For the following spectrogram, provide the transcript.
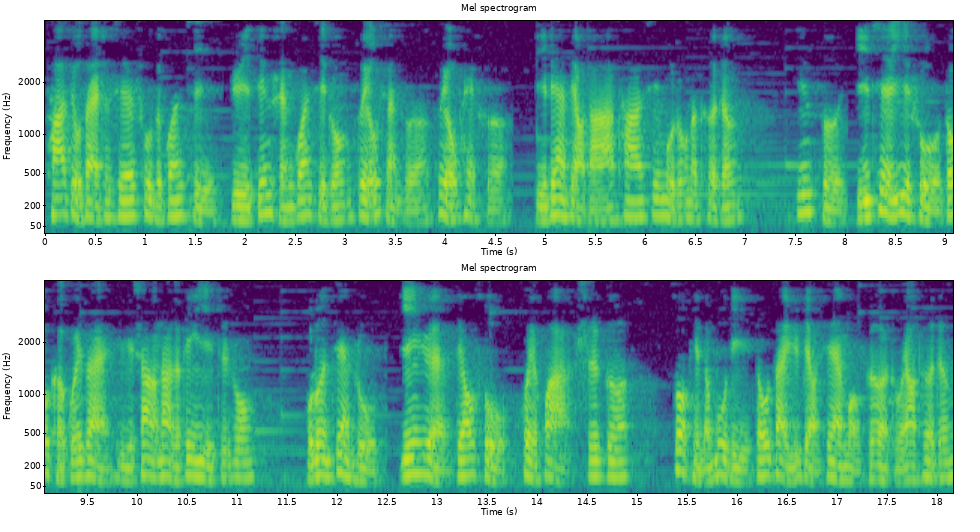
他就在这些数字关系与精神关系中自由选择、自由配合，以便表达他心目中的特征。因此，一切艺术都可归在以上那个定义之中。不论建筑、音乐、雕塑、绘画、诗歌，作品的目的都在于表现某个主要特征。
